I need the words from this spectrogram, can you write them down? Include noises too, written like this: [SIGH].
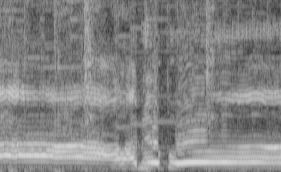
Fala, meu povo!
